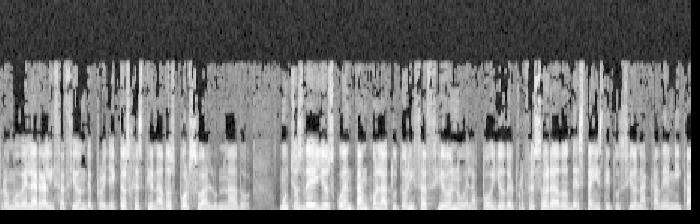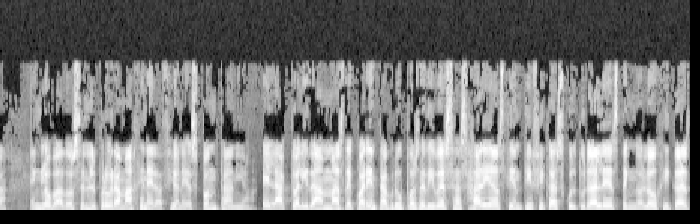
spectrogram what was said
promueve la realización de proyectos gestionados por su alumnado, Muchos de ellos cuentan con la tutorización o el apoyo del profesorado de esta institución académica, englobados en el programa Generación Espontánea. En la actualidad, más de 40 grupos de diversas áreas científicas, culturales, tecnológicas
